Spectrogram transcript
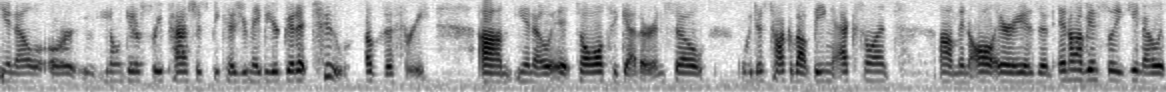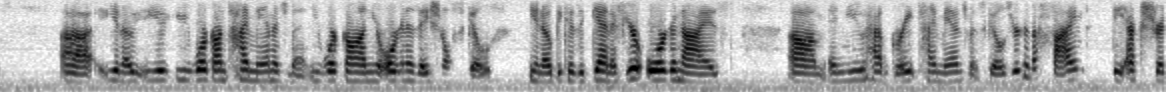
you know, or you don't get a free pass just because you're maybe you're good at two of the three. Um, you know, it's all together. And so we just talk about being excellent um, in all areas, and, and obviously, you know, it's uh, you know, you, you work on time management, you work on your organizational skills, you know, because again, if you're organized um, and you have great time management skills, you're going to find the extra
